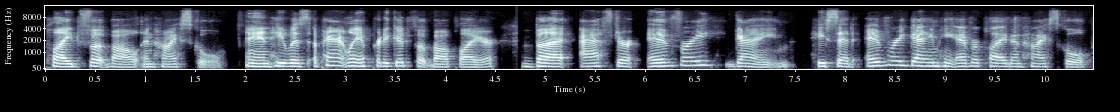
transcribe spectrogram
played football in high school and he was apparently a pretty good football player. But after every game, he said every game he ever played in high school,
